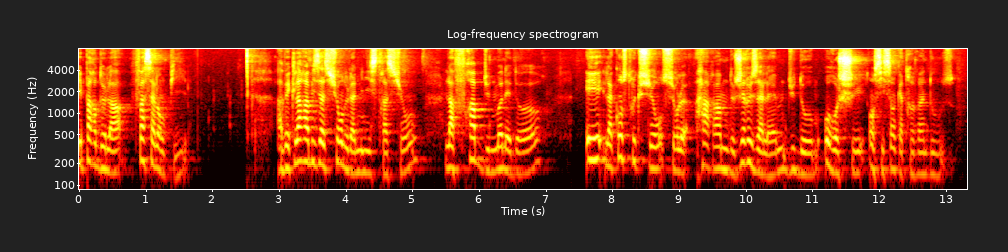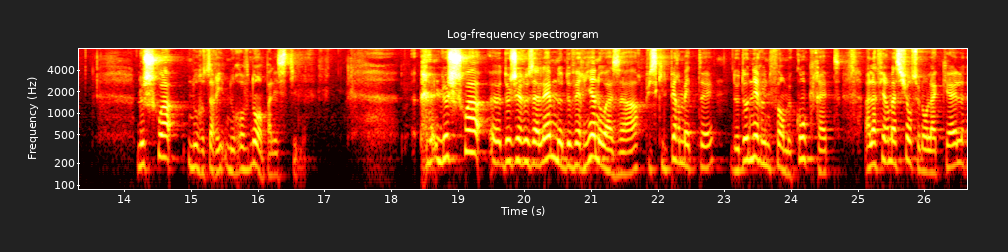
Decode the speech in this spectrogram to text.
et par-delà face à l'Empire, avec l'arabisation de l'administration, la frappe d'une monnaie d'or et la construction sur le haram de Jérusalem du dôme au rocher en 692. Le choix, nous, revenons en Palestine. Le choix euh, de Jérusalem ne devait rien au hasard, puisqu'il permettait de donner une forme concrète à l'affirmation selon laquelle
